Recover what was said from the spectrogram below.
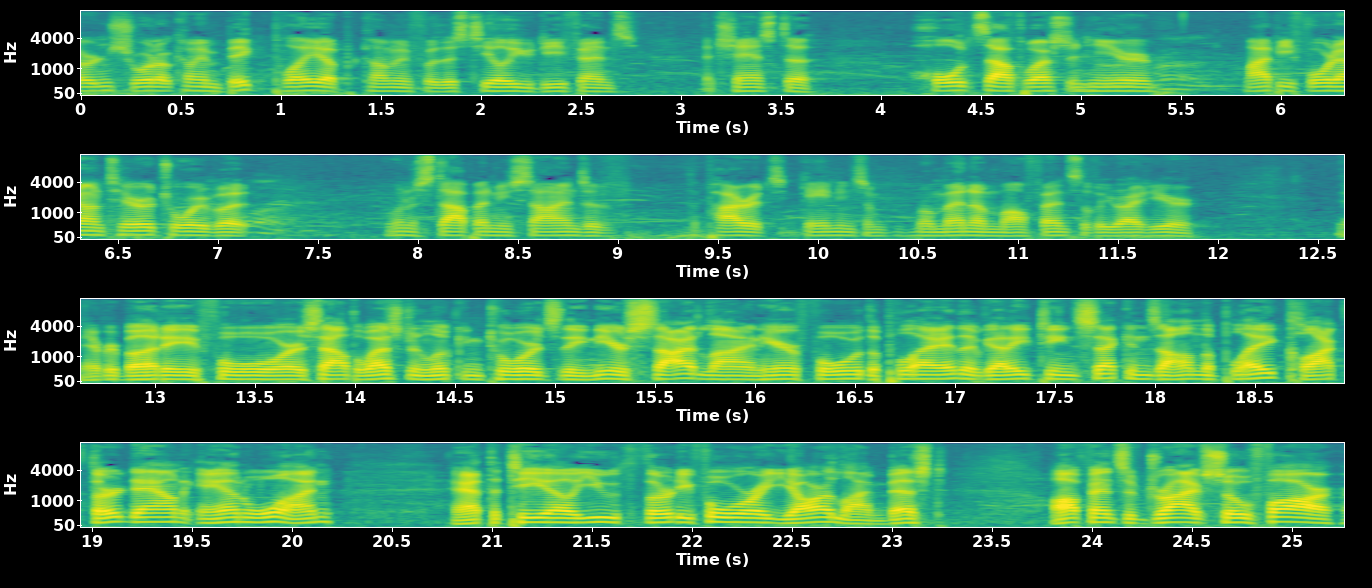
Third and short upcoming, big play upcoming for this TLU defense. A chance to hold Southwestern here. Might be four down territory, but we want to stop any signs of the Pirates gaining some momentum offensively right here. Everybody for Southwestern looking towards the near sideline here for the play. They've got 18 seconds on the play clock. Third down and one at the TLU 34 yard line. Best offensive drive so far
